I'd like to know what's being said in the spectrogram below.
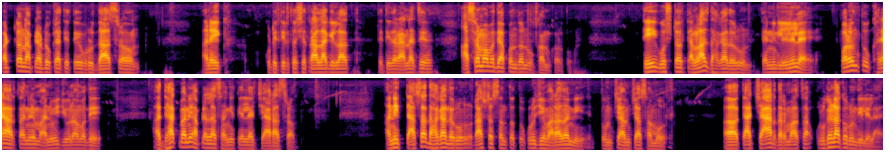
पटकन आपल्या डोक्यात येते वृद्धाश्रम, अनेक कुठे तीर्थक्षेत्राला गेलात, ते तिथं राहण्याचे आश्रमामध्ये आपण जाऊन मुक्काम करतो. ते गोष्ट त्यांनाच धागा धरून त्यांनी लिहिलेलं आहे. परंतु खऱ्या अर्थाने मानवी जीवनामध्ये अध्यात्माने आपल्याला सांगितलेले आहे चार आश्रम आणि त्याचा धागा धरून राष्ट्रसंत तुकडोजी महाराजांनी तुमच्या आमच्यासमोर त्या चार धर्माचा उलगडा करून दिलेला आहे.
